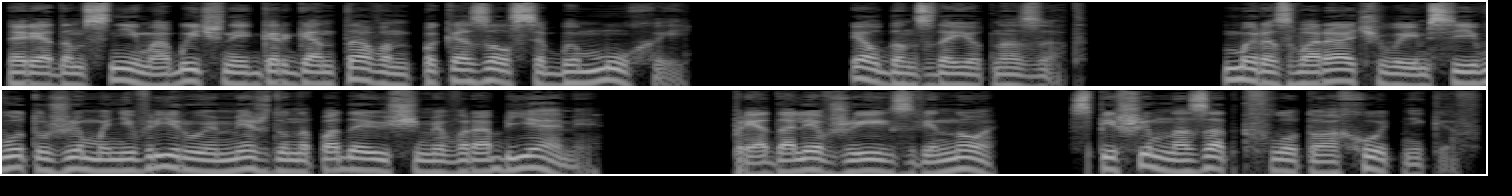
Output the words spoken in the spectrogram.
Рядом с ним обычный гаргантаван показался бы мухой. Элдон сдает назад. Мы разворачиваемся и вот уже маневрируем между нападающими воробьями. Преодолев же их звено, спешим назад к флоту охотников.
